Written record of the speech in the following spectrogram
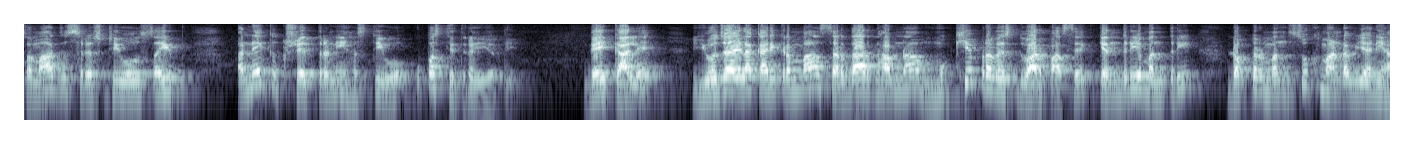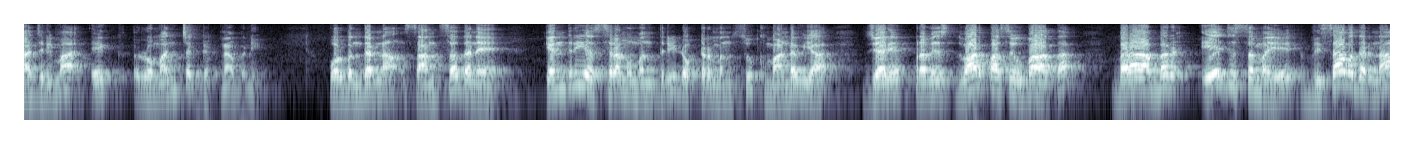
સમાજ શ્રેષ્ઠીઓ સહિત અનેક ક્ષેત્રની હસ્તીઓ ઉપસ્થિત રહી હતી. ગઈકાલે યોજાયેલા કાર્યક્રમમાં સરદાર ધામના મુખ્ય પ્રવેશ દ્વાર પાસે કેન્દ્રીય મંત્રી ડોક્ટર મનસુખ માંડવિયાની હાજરીમાં એક રોમાંચક ઘટના બની. પોરબંદરના સાંસદ અને કેન્દ્રીય શ્રમ મંત્રી ડોક્ટર મનસુખ માંડવિયા જ્યારે પ્રવેશ દ્વાર પાસે ઊભા હતા, બરાબર એ જ સમયે વિસાવદરના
